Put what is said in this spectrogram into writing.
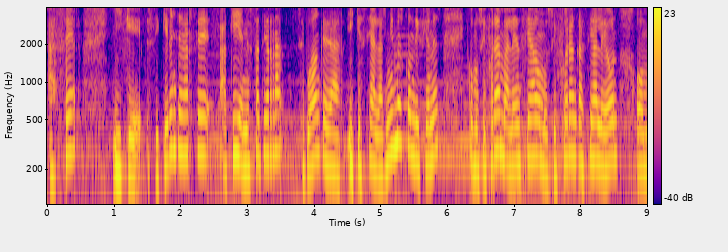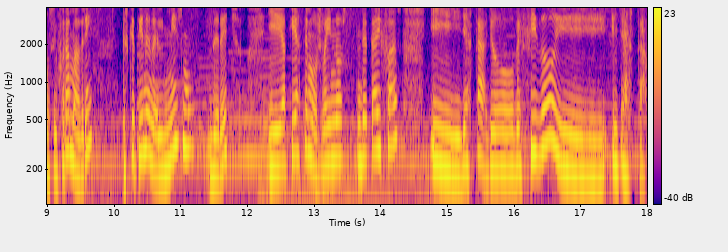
hacer y que si quieren quedarse aquí en esta tierra se puedan quedar y que sean las mismas condiciones como si fuera en Valencia, como si fuera en Castilla y León o como si fuera Madrid. Es que tienen el mismo derecho. Y aquí hacemos reinos de taifas y ya está, yo decido y, ya está.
